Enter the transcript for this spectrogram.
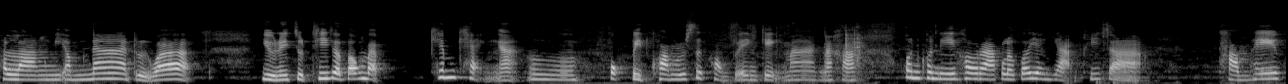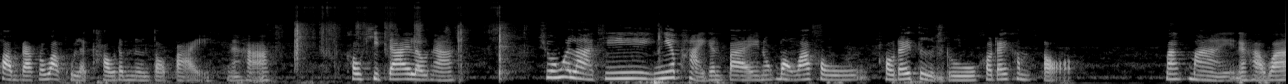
พลังมีอำนาจหรือว่า อยู่ในจุดที่จะต้องแบบเข้มแข็งอะ่ะเออปกปิดความรู้สึกของตัวเองเก่งมากนะคะ คนคนนี้เขารักแล้วก็ยังอยากที่จะทำให้ความรักระหว่างคุณและเขาดำเนินต่อไปนะคะ เขาคิดได้แล้วนะ ช่วงเวลาที่เงียบหายกันไป นกมองว่าเขาเขาได้ตื่นรู้ เขาได้คำตอบมากมายนะคะว่า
